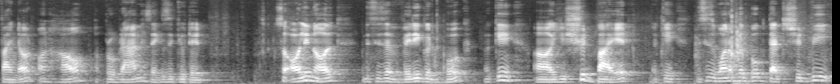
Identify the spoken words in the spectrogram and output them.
find out on how a program is executed. So all in all this is a very good book okay? Uh, you should buy it okay this is one of the book that should be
